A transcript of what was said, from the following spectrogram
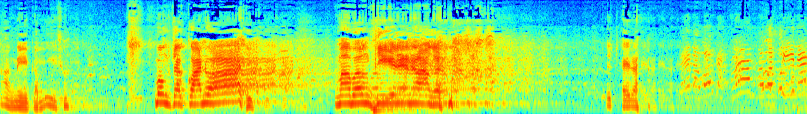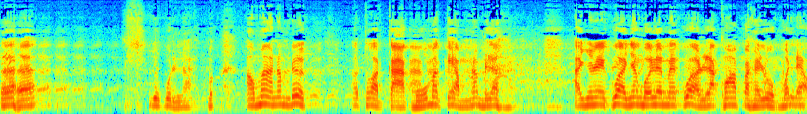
ทางนี้กับมีเถอะมึงจะกวนไว้มาเบิ่งพีแน่นอนเลยไม่ใช่ไรได้มาว่าจากบ้านมาบัญชีนะเอออยู่พุ่นละเอามาน้ำเดึก เอาทอดกากหมูมาแก้มน้ำเละอายุในขั้วยังบ่เลยแม่ขั้วลักหอบไปให้ลูกหมดแล้ว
